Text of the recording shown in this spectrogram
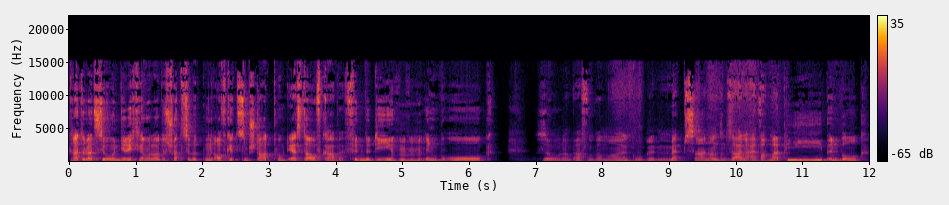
Gratulation, die richtige Antwort lautet Schatz der Lütgen. Auf geht's zum Startpunkt. Erste Aufgabe. Finde die in Burg. So, dann werfen wir mal Google Maps an und sagen einfach mal Piep in Burg.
